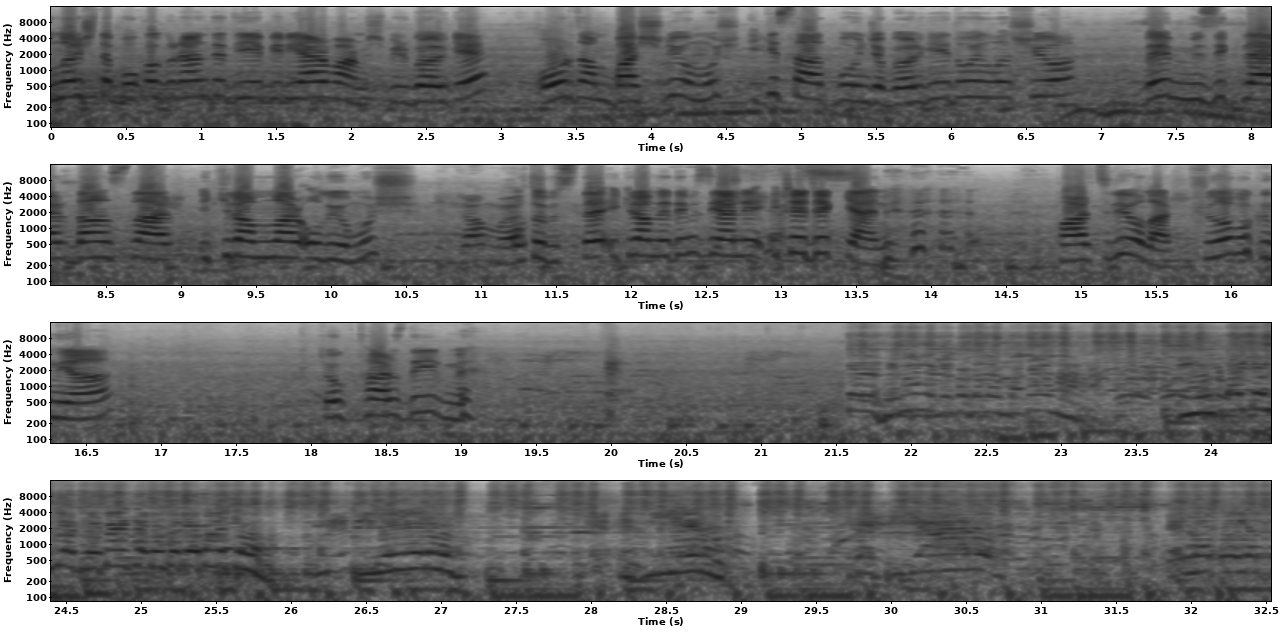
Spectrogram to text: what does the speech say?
Bunlar işte Boca Grande diye bir yer varmış, bir bölge. Oradan başlıyormuş. 2 saat boyunca bölgeyi dolaşıyor ve müzikler, danslar, ikramlar oluyormuş İkram mı? otobüste. İkram dediğimiz yani içecek yani. Partiliyorlar. Şuna bakın ya. Çok tarz değil mi? Dieron, me pillaron. El otro día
